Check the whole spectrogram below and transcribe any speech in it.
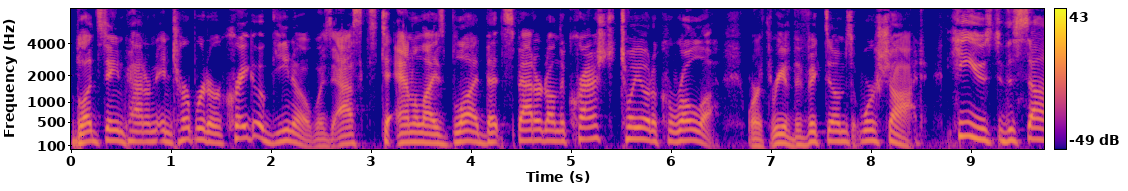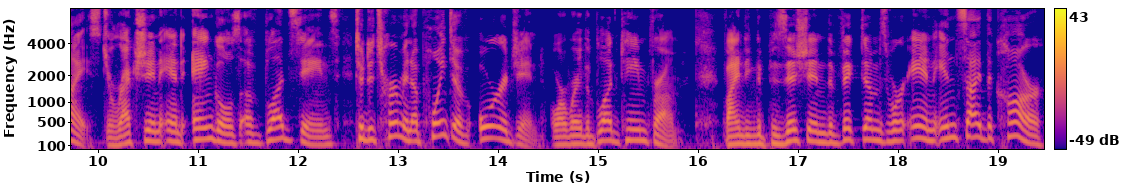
Bloodstain pattern interpreter Craig Ogino was asked to analyze blood that spattered on the crashed Toyota Corolla, where three of the victims were shot. He used the size, direction, and angles of bloodstains to determine a point of origin or where the blood came from, finding the position the victims were in inside the car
